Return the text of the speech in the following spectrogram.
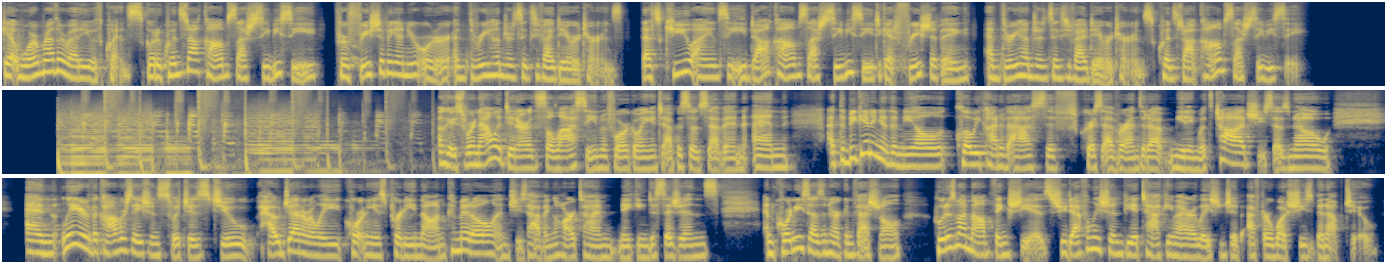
Get warm weather ready with Quince. Go to quince.com slash CBC for free shipping on your order and 365 day returns. That's Q-U-I-N-C-E dot com slash CBC to get free shipping and 365 day returns. Quince.com slash CBC. Okay, so we're now at dinner. It's the last scene before going into episode seven. And at the beginning of the meal, Khloé kind of asks if Kris ever ended up meeting with Todd. She says no. And later, the conversation switches to how generally Kourtney is pretty non committal and she's having a hard time making decisions. And Kourtney says in her confessional, Who does my mom think she is? She definitely shouldn't be attacking my relationship after what she's been up to.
